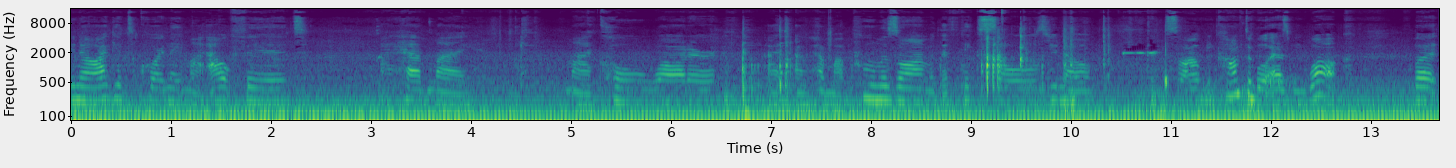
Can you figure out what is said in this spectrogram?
you know, I get to coordinate my outfit. Have my my cold water. I, I have my Pumas on with the thick soles, you know, so I'll be comfortable as we walk. But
